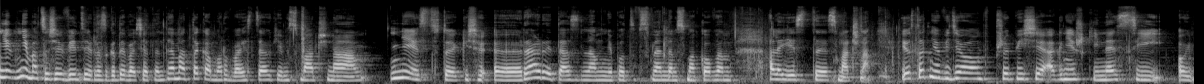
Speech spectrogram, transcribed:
Nie, nie ma co się więcej rozgadywać na ten temat. Taka morwa jest całkiem smaczna. Nie jest to jakiś e, rarytas dla mnie pod względem smakowym, ale jest e, smaczna. I ostatnio widziałam w przepisie Agnieszki Nessi, oj,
